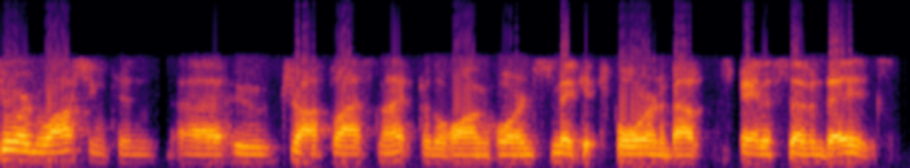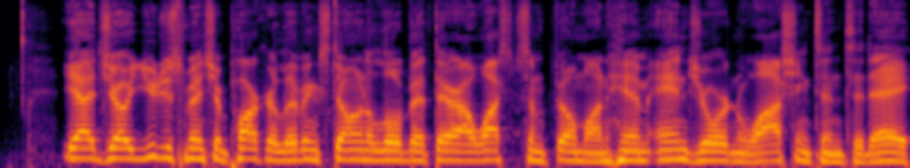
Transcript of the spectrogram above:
Jordan Washington, uh, who dropped last night for the Longhorns to make it four in about span of seven days. Yeah, Joe, you just mentioned Parker Livingstone a little bit there. I watched some film on him and Jordan Washington today.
